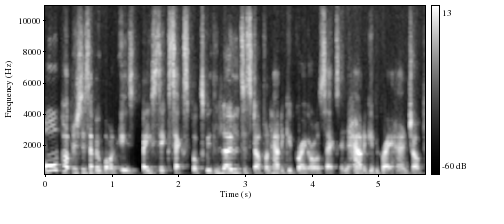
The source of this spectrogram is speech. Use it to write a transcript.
all publishers ever want is basic sex books with loads of stuff on how to give great oral sex and how to give a great hand job.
